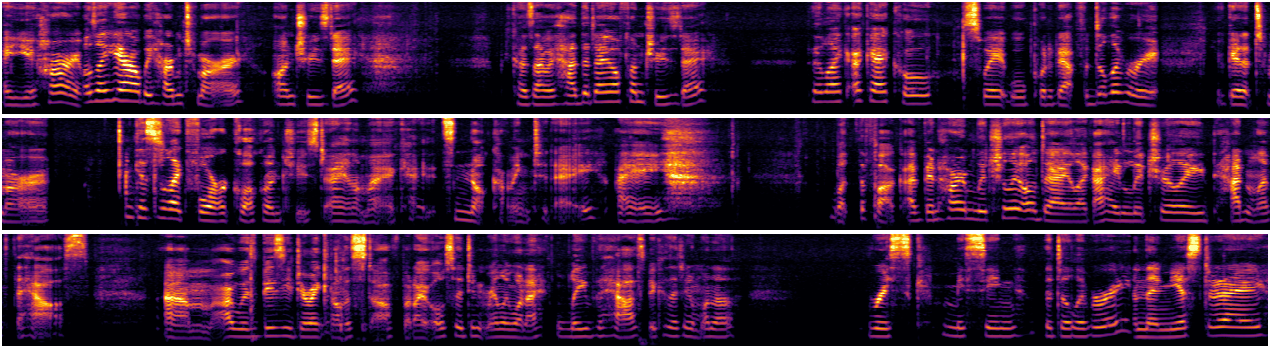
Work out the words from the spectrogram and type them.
Are you home? I was like yeah I'll be home tomorrow on Tuesday. Because I had the day off on Tuesday. They're like okay cool sweet we'll put it out for delivery. You'll get it tomorrow. I guess it's like four o'clock on Tuesday and I'm like okay it's not coming today. I what the fuck? I've been home literally all day like I literally hadn't left the house um, I was busy doing other stuff, but I also didn't really want to leave the house because I didn't want to risk missing the delivery. And then yesterday,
